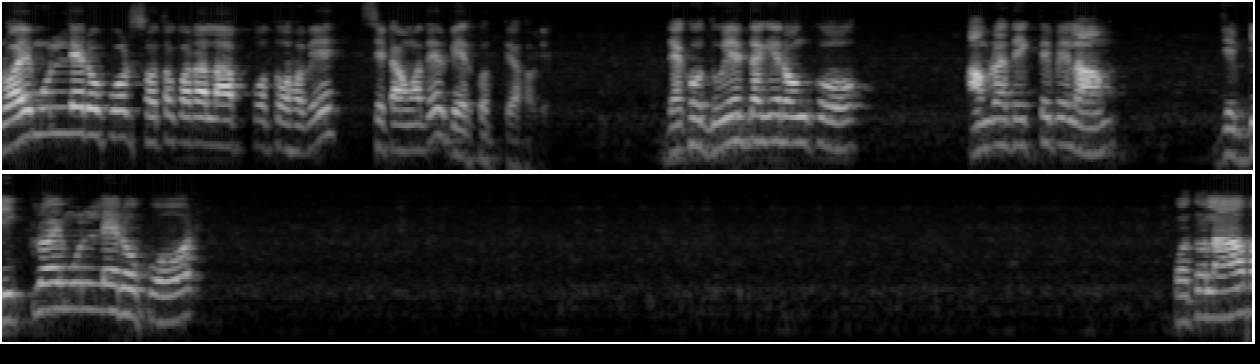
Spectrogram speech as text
ক্রয় মূল্যের ওপর শতকরা লাভ কত হবে সেটা আমাদের বের করতে হবে। দেখো দুয়ের দাগের অঙ্ক, আমরা দেখতে পেলাম যে বিক্রয় মূল্যের ওপর কত লাভ?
